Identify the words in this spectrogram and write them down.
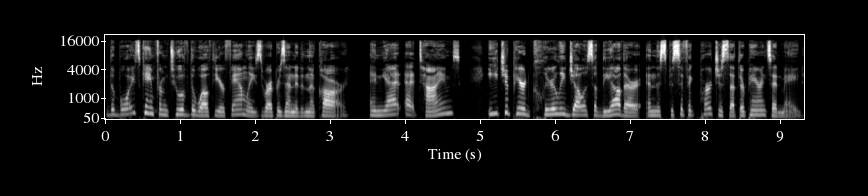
The boys came from two of the wealthier families represented in the car, and yet, at times, each appeared clearly jealous of the other and the specific purchase that their parents had made.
